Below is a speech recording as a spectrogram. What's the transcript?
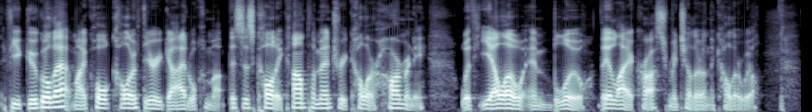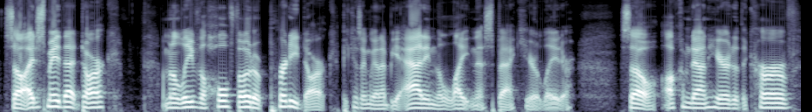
If you Google that, my whole color theory guide will come up. This is called a complementary color harmony with yellow and blue. They lie across from each other on the color wheel. So I just made that dark. I'm going to leave the whole photo pretty dark because I'm going to be adding the lightness back here later. So I'll come down here to the curve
